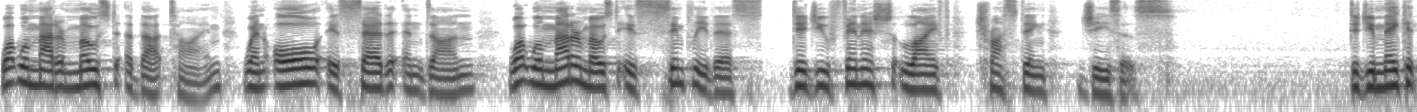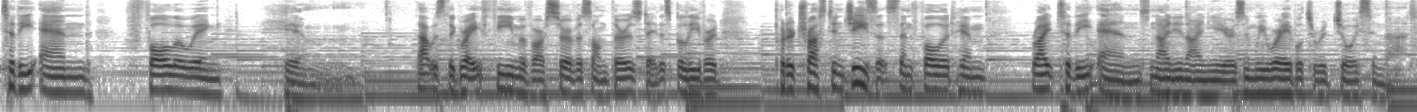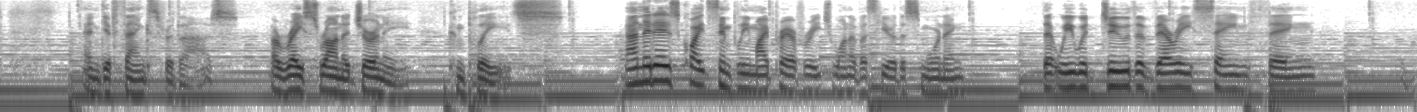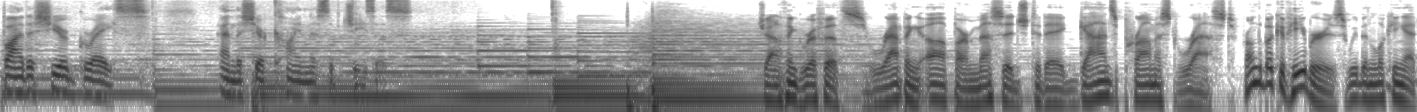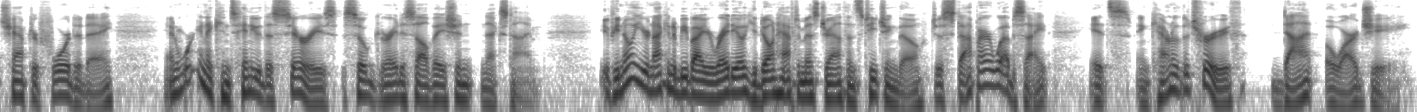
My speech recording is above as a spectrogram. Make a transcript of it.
What will matter most at that time, when all is said and done, what will matter most is simply this Did you finish life trusting Jesus? Did you make it to the end following Him? That was the great theme of our service on Thursday. This believer put her trust in Jesus and followed Him right to the end, 99 years, and we were able to rejoice in that and give thanks for that. A race run, a journey complete. And it is quite simply my prayer for each one of us here this morning that we would do the very same thing by the sheer grace and the sheer kindness of Jesus. Jonathan Griffiths wrapping up our message today God's promised rest. From the book of Hebrews, we've been looking at chapter 4 today, and we're going to continue this series, So Great a Salvation, next time. If you know you're not going to be by your radio, you don't have to miss Jonathan's teaching, though. Just stop by our website. It's encounterthetruth.org.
